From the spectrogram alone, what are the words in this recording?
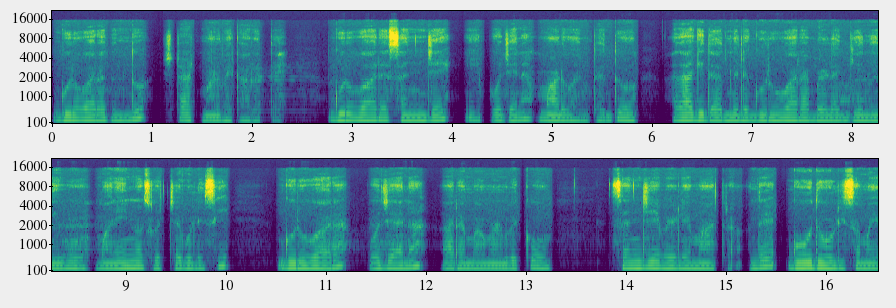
ಗುರುವಾರದಂದು ಸ್ಟಾರ್ಟ್ ಮಾಡಬೇಕಾಗತ್ತೆ. ಗುರುವಾರ ಸಂಜೆ ಈ ಪೂಜೆನ ಮಾಡುವಂಥದ್ದು. ಅದಾಗಿದ್ದಾದಮೇಲೆ ಗುರುವಾರ ಬೆಳಗ್ಗೆ ನೀವು ಮನೆಯನ್ನು ಸ್ವಚ್ಛಗೊಳಿಸಿ ಗುರುವಾರ ಪೂಜೆನ ಆರಂಭ ಮಾಡಬೇಕು. ಸಂಜೆ ವೇಳೆ ಮಾತ್ರ, ಅಂದರೆ ಗೋಧೂಳಿ ಸಮಯ,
